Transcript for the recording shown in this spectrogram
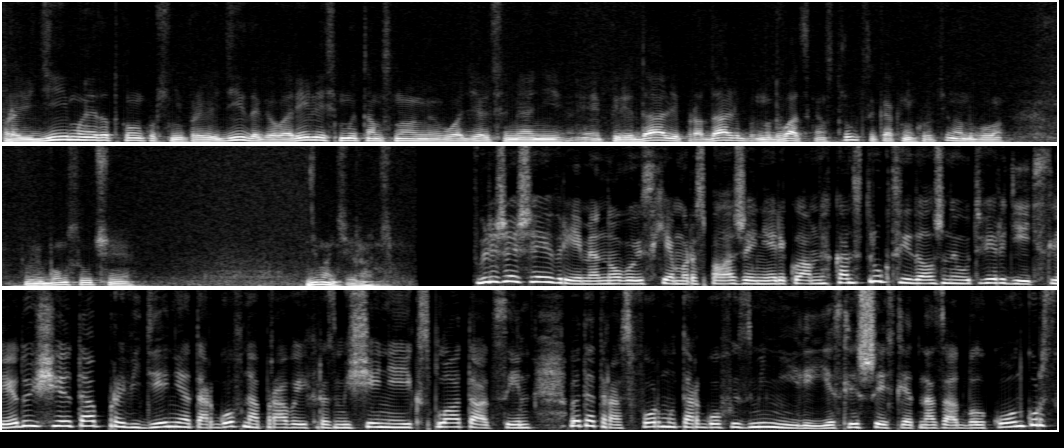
Проведи мы этот конкурс, не проведи, договорились мы там с новыми владельцами, они э, передали, продали бы. Но 20 конструкций, как ни крути, надо было в любом случае демонтировать. В ближайшее время новую схему расположения рекламных конструкций должны утвердить. Следующий этап – проведения торгов на право их размещения и эксплуатации. В этот раз форму торгов изменили. Если шесть лет назад был конкурс,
